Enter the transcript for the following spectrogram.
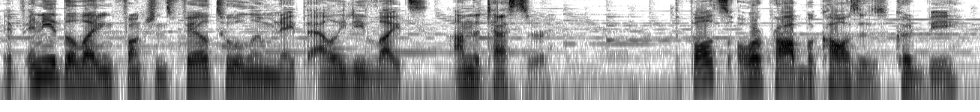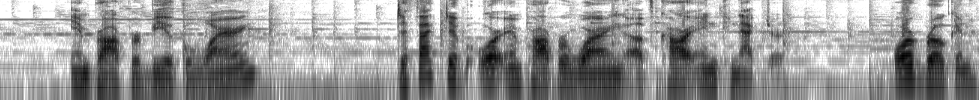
If any of the lighting functions fail to illuminate the LED lights on the tester, the faults or probable causes could be improper vehicle wiring, defective or improper wiring of car end connector, or broken,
